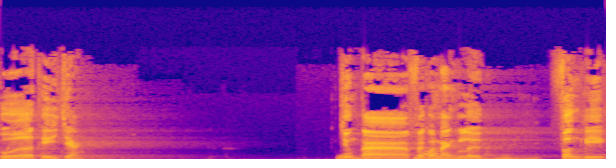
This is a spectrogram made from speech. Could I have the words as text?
của thế gian. Chúng ta phải có năng lực phân biệt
